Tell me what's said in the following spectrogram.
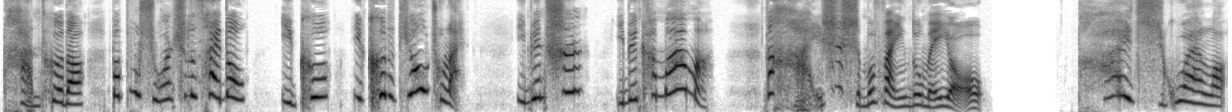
忐忑地把不喜欢吃的菜豆一颗一颗地挑出来。一边吃一边看妈妈，她还是什么反应都没有，太奇怪了！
